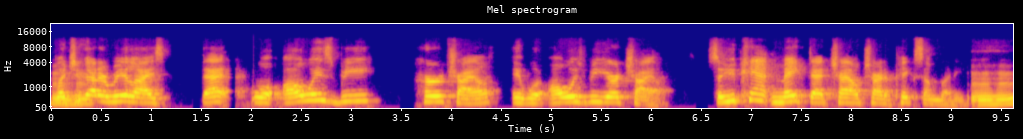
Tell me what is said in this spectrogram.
But mm-hmm. you got to realize that will always be her child. It will always be your child. So you can't make that child try to pick somebody mm-hmm.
